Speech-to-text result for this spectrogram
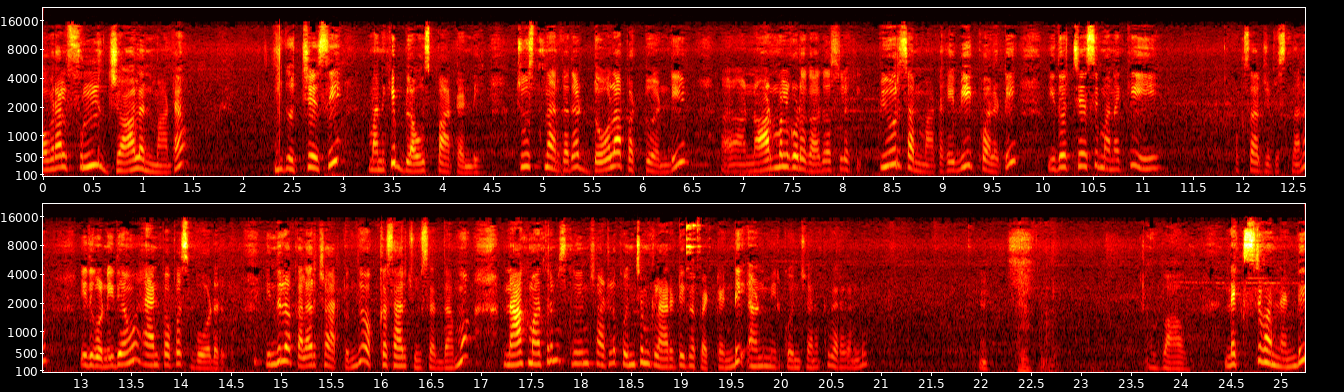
ఓవరాల్ ఫుల్ జాల్ అనమాట ఇది వచ్చేసి మనకి బ్లౌజ్ పార్ట్ అండి. చూస్తున్నారు కదా డోలా పట్టు అండి. నార్మల్ కూడా కాదు అసలు ప్యూర్స్ అన్నమాట హెవీ క్వాలిటీ. ఇది వచ్చేసి మనకి ఒకసారి చూపిస్తున్నాను. ఇదిగోండి ఇదేమో హ్యాండ్ పర్పస్ బోర్డర్. ఇందులో కలర్ చార్ట్ ఉంది ఒక్కసారి చూసేద్దాము. నాకు మాత్రం స్క్రీన్ షాట్లో కొంచెం క్లారిటీగా పెట్టండి అండ్ మీరు కొంచెం వెనక్కి తిరగండి. వావ్. నెక్స్ట్ వన్ అండి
